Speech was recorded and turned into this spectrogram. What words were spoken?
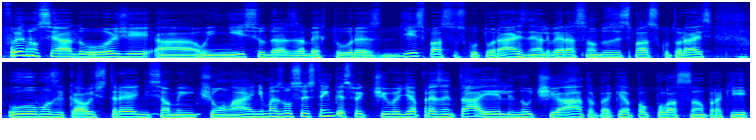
Foi anunciado hoje ah, o início das aberturas de espaços culturais, né, a liberação dos espaços culturais. O musical estreia inicialmente online, mas vocês têm perspectiva de apresentar ele no teatro para que a população, para que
